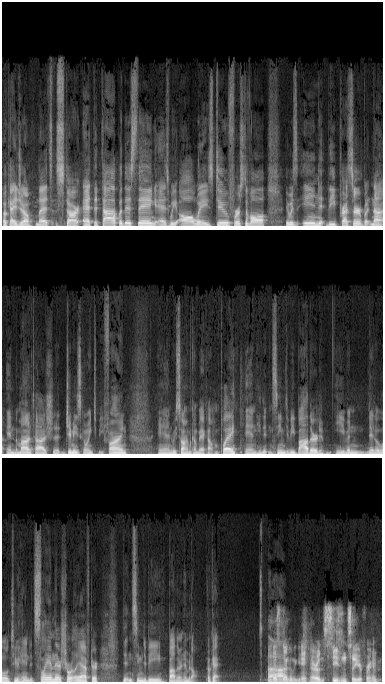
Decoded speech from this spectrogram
Okay, Joe, let's start at the top of this thing as we always do. First of all, it was in the presser, but not in the montage. Jimmy's going to be fine. And we saw him come back out and play, and he didn't seem to be bothered. He even did a little two handed slam there shortly after. Didn't seem to be bothering him at all. Okay. Best dunk of the game or the season so year for him.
